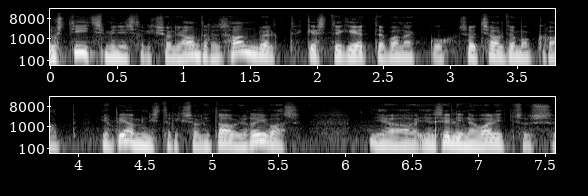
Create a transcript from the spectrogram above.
Justiitsministriks oli Andres Anvelt, kes tegi ettepaneku, sotsiaaldemokraat ja peaministriks oli Taavi Rõivas ja, ja selline valitsus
